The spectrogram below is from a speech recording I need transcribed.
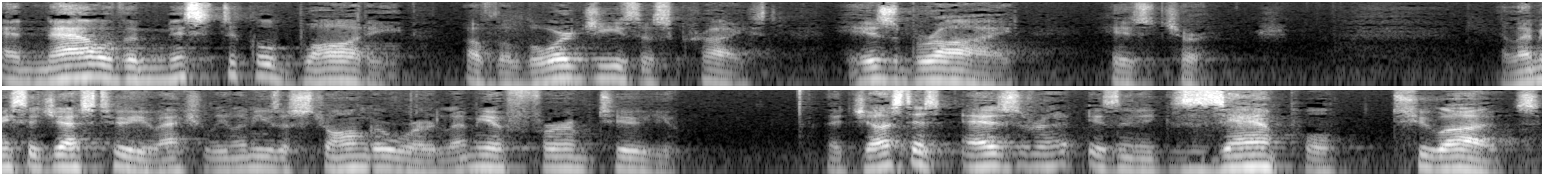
And now the mystical body of the Lord Jesus Christ, his bride, his church. And let me suggest to you, actually, let me use a stronger word. Let me affirm to you that just as Ezra is an example to us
